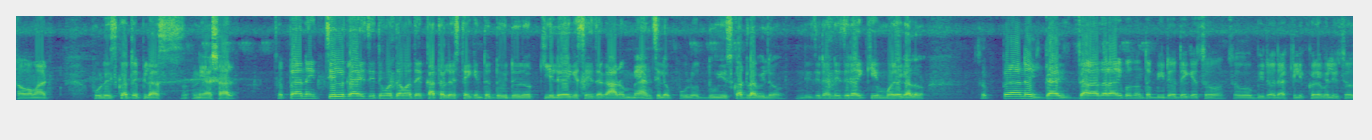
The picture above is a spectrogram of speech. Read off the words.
সব আমার পুলিশ কার্ডে প্লাস নিয়ে আসার। তো প্যান এই চিল গাইজ ইতিমধ্যে আমাদের কাতালিস্টায় কিন্তু দুই দুই কিল হয়ে গেছে। এই জায়গায় আরও ম্যান ছিল, পুরো দুই স্কোয়াড লাভিল নিজেরা নিজেরাই কি মরে গেল? প্যান এই গাইজ যারা যারা এই পর্যন্ত ভিডিও দেখেছ তো ভিডিওটা ক্লিক করে ফেলেছো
